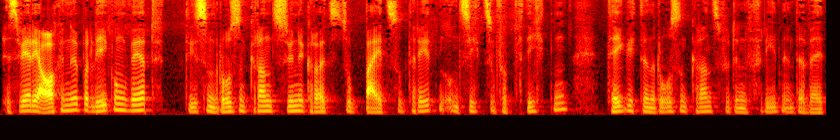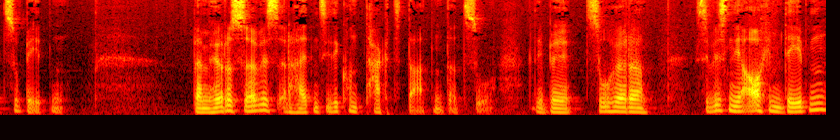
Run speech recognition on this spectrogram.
Es wäre auch eine Überlegung wert, diesem Rosenkranz-Sühnekreuzzug beizutreten und sich zu verpflichten, täglich den Rosenkranz für den Frieden in der Welt zu beten. Beim Hörerservice erhalten Sie die Kontaktdaten dazu. Liebe Zuhörer, Sie wissen ja auch im Leben,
